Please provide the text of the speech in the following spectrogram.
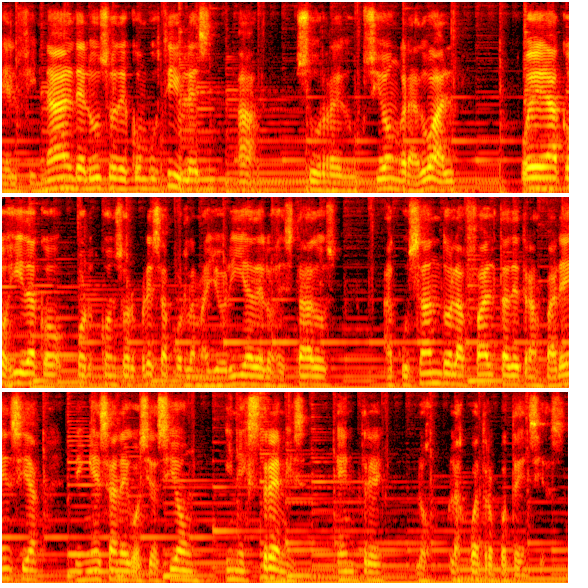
el final del uso de combustibles a su reducción gradual, fue acogida con, sorpresa por la mayoría de los estados acusando la falta de transparencia en esa negociación in extremis entre las cuatro potencias.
